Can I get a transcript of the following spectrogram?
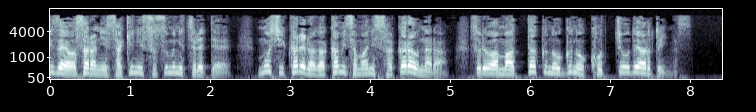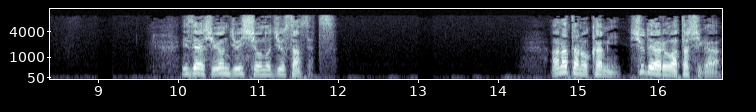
イザヤはさらに先に進むにつれて、もし彼らが神様に逆らうなら、それは全くの愚の骨頂であると言います。イザヤ書41章の13節あなたの神、主である私が、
